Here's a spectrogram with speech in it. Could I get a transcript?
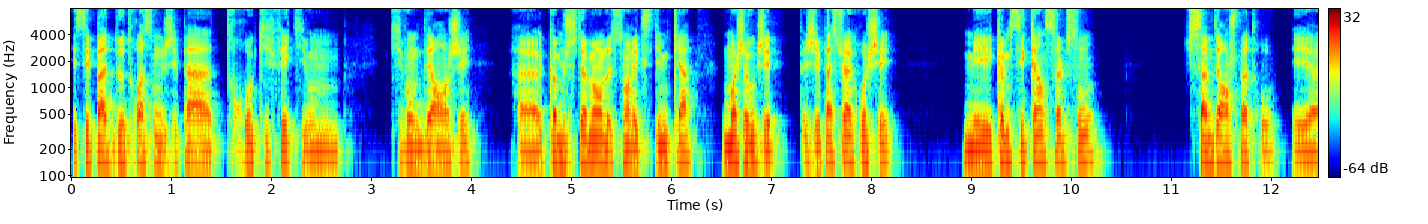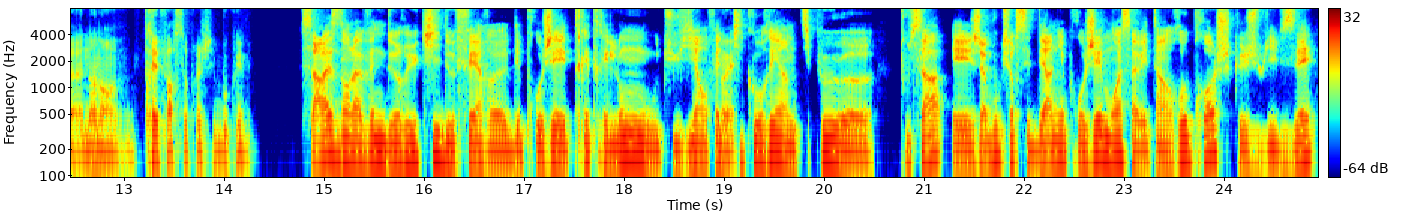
Et c'est pas deux, trois sons que j'ai pas trop kiffé qui vont, qui vont me déranger. Euh, comme justement le son avec Slimka. Moi, j'avoue que j'ai, j'ai pas su accrocher. Mais comme c'est qu'un seul son, ça me dérange pas trop. Et euh, non, non, très fort ce projet, j'ai beaucoup aimé. Ça reste dans la veine de Ruki de faire euh, des projets très très longs où tu viens en fait picorer un petit peu euh, tout ça. Et j'avoue que sur ces derniers projets, moi, ça avait été un reproche que je lui faisais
